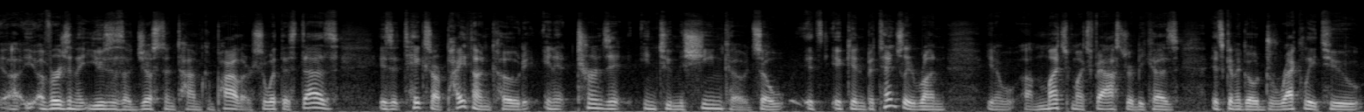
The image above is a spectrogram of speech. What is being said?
uh, a version that uses a just-in-time compiler. So what this does is it takes our Python code and it turns it into machine code. So it's, it can potentially run you know, uh, much, much faster because it's going to go directly to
